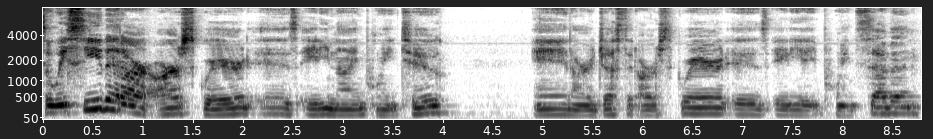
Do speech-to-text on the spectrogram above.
So we see that our r squared is 89.2 and our adjusted r squared is 88.7.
